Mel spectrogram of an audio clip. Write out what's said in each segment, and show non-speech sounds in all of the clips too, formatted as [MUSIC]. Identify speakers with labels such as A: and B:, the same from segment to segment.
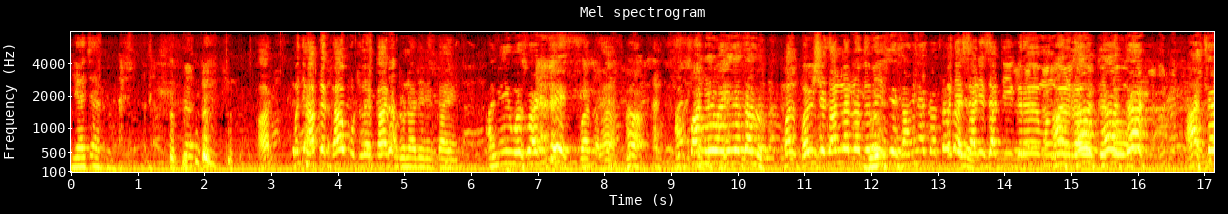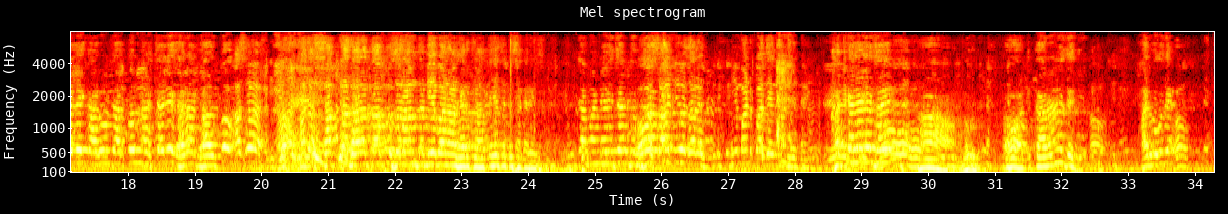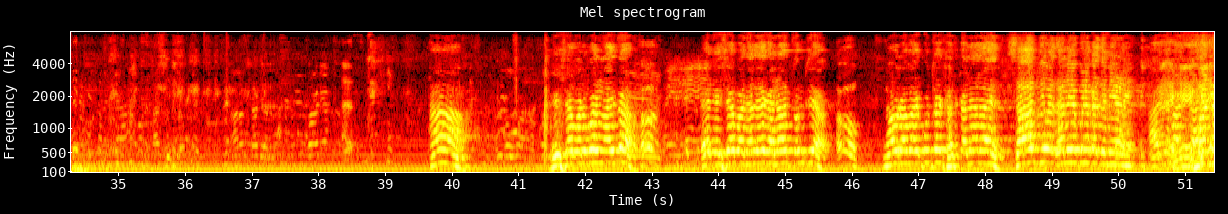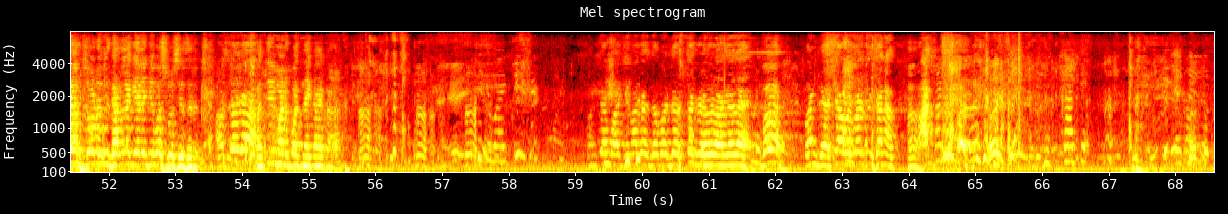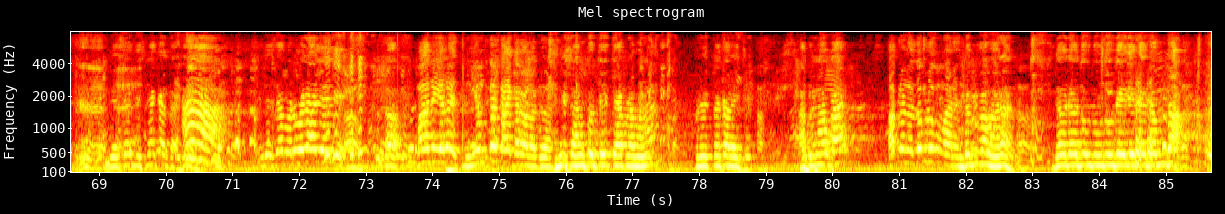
A: याच्या.
B: हा? म्हणजे आपलं गाव कुठलं काय कुठून आलेले काय
C: आम्ही वसवाडीचे
B: बरं, हा.
C: हा आणि पांढरवाडीला चाललो
B: मला भविष्य जाणणार ना तुम्ही
C: भविष्य सांगण्याकरता
B: म्हणजे. साडेसाती ग्रह मंगळ
C: चट,
B: राहू
C: चट,
B: केतू.
C: चट. असलेले काढून टाकतो नसलेले घरात घालतो
B: असं आता सप्ताधाराचा पासून आमचा बेबाना घरचा आता याचं कसं करायचं
C: तुमच्या मंडळीचं
B: हो
C: तुमचं
B: सात दिवस झाले मी मंडपात आहे म्हणजे तरी.
C: खटकालेलंच आहे
B: हो, हो, हो.
C: हा हो ते कारणच आहे ते.
B: हो,
C: हात बघू द्या
B: हो.
C: हा रेषा बरोबर नाही का
B: हो,
C: या रेषा बदलल्या घरात तुमच्या
B: हो.
C: नवरा बायकोचा खटकालेला आहे?
B: सात दिवस झाले एकूण काय मंडप सोडून घरला गेले की सर
C: असं का?
B: आणि ती मंडपात नाही काय करा?
C: तुमच्या पाठीमागे जबरदस्त ग्रह लागलेला आहे.
B: बर.
C: पण रेषा बरोबर दिसणार दिसण्याकरता. हा. बरोबर आली.
B: माझं याला नेमकं काय करावं लागलं?
C: मी सांगतो ते त्याप्रमाणे प्रयत्न करायचे. आपलं नाव काय?
B: आपल्याला दगडू महाराज.
C: दगडूबा महाराज. द द दू दू दू दे दे दे दम दा. [LAUGHS]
